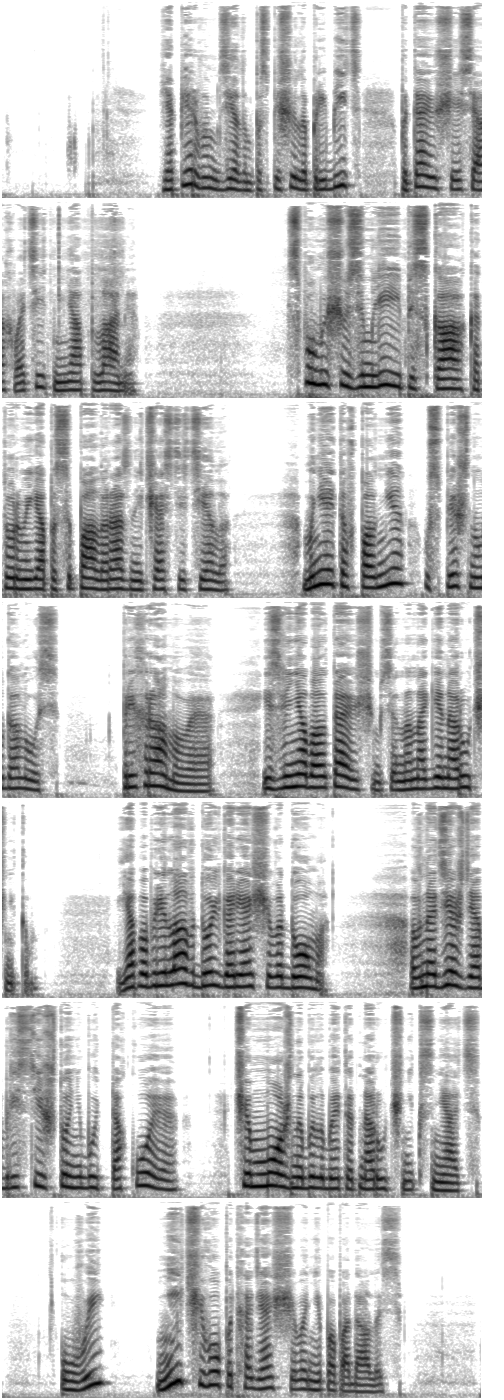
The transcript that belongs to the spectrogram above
я первым делом поспешила прибить пытающееся охватить меня пламя. С помощью земли и песка, которыми я посыпала разные части тела, мне это вполне успешно удалось. Прихрамывая, извиня болтающимся на ноге наручником, я побрела вдоль горящего дома, в надежде обрести что-нибудь такое, чем можно было бы этот наручник снять. Увы, ничего подходящего не попадалось.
